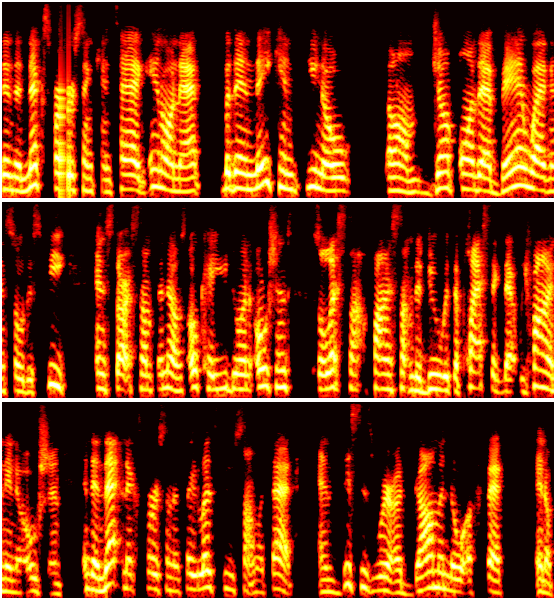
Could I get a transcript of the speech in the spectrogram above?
Then the next person can tag in on that, but then they can, you know, um, jump on that bandwagon, so to speak, and start something else. Okay, you're doing oceans, so let's find something to do with the plastic that we find in the ocean. And then that next person and say, let's do something with that. And this is where a domino effect in a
